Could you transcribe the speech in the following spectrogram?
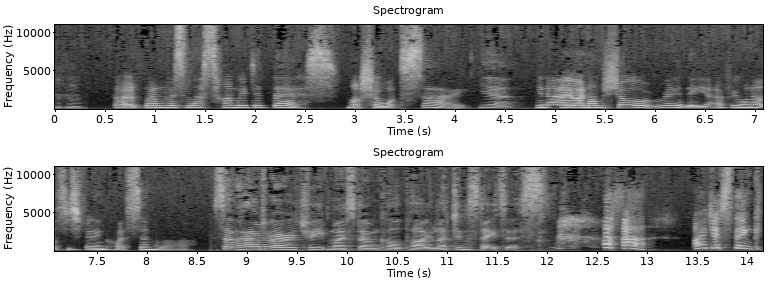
God, when was the last time we did this? Not sure what to say, Yeah. you know. And I'm sure, really, everyone else is feeling quite similar. So, how do I retrieve my Stone Cold Party legend status? I just think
